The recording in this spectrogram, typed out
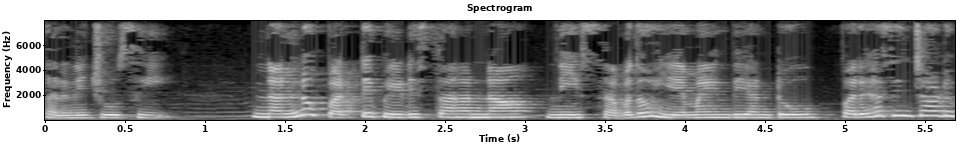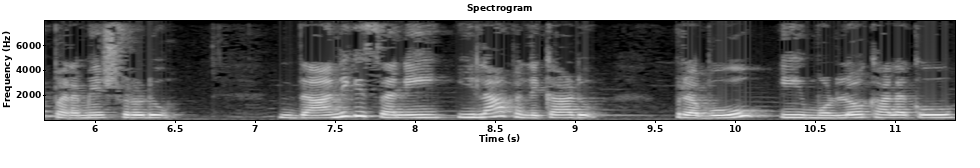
శనిని చూసి నన్ను పట్టి పీడిస్తానన్నా నీ శబదం ఏమైంది? అంటూ పరిహసించాడు పరమేశ్వరుడు. దానికి శని ఇలా పలికాడు. ప్రభూ ఈ ముల్లోకాలకు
